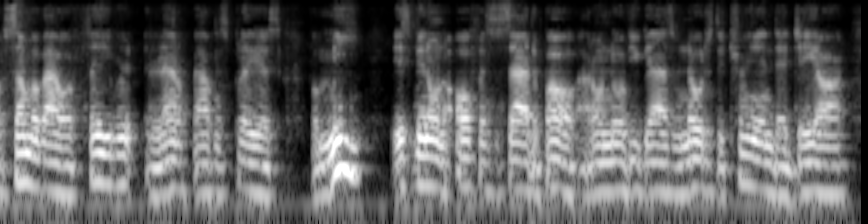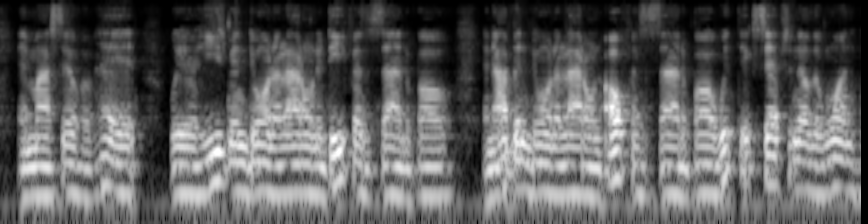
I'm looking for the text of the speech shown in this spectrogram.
of some of our favorite Atlanta Falcons players. For me, it's been on the offensive side of the ball. I don't know if you guys have noticed the trend that JR and myself have had where he's been doing a lot on the defensive side of the ball, and I've been doing a lot on the offensive side of the ball, with the exception of the one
